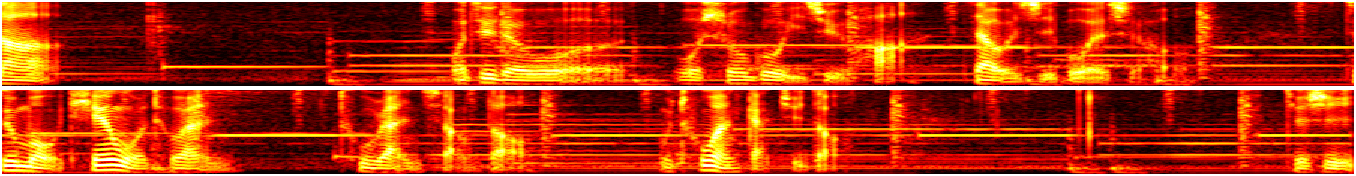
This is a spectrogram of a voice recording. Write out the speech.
那我记得我我说过一句话，在我直播的时候，就某天我突然突然想到，我突然感觉到，就是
